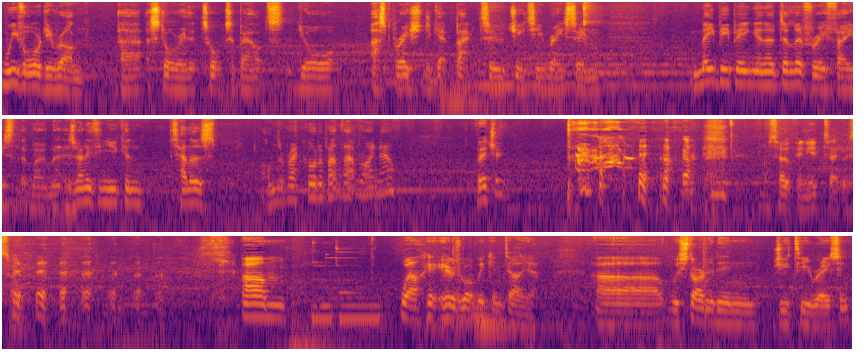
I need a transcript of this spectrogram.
We've already run uh, a story that talks about your aspiration to get back to GT racing, maybe being in a delivery phase at the moment. Is there anything you can tell us on the record about that right now? Richard? I was hoping you'd take this one. Um, well, here's what we can tell you. Uh, we started in GT racing.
